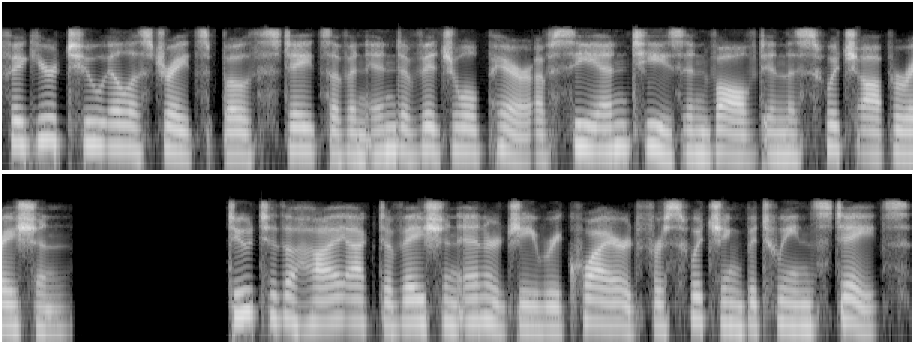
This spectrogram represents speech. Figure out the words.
Figure 2 illustrates both states of an individual pair of CNTs involved in the switch operation. Due to the high activation energy required for switching between states,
